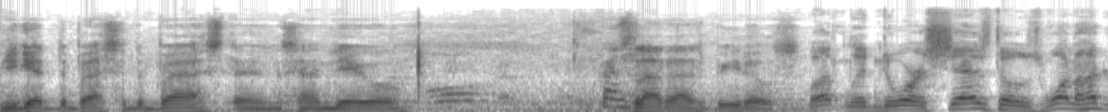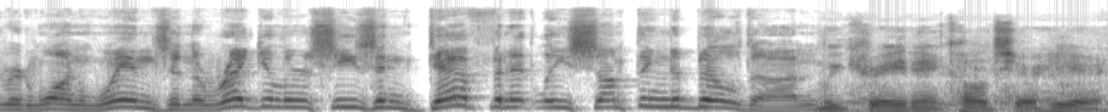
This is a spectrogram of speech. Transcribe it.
you get the best of the best, and San Diego flat out beat. But Lindor says those 101 wins in the regular season definitely something to build on. We created a culture here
